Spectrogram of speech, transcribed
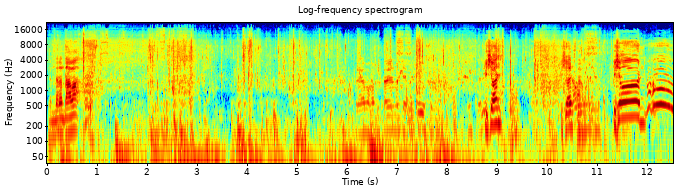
Ganda ng tama. Kaya makapit tayo naman dyan. Ito yung Fish on. Fish on. Fish on. Woohoo!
